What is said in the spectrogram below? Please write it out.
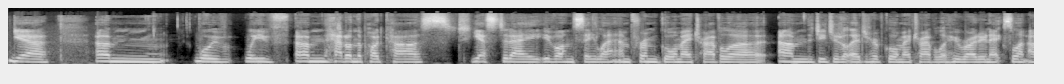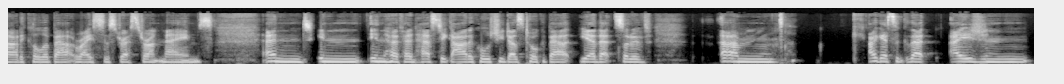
Yeah. Um, well, we've we've um, had on the podcast yesterday Yvonne C. Lam from Gourmet Traveller, um, the digital editor of Gourmet Traveller, who wrote an excellent article about racist restaurant names. And in in her fantastic article, she does talk about yeah that sort of, um, I guess that Asian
